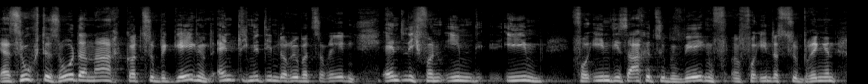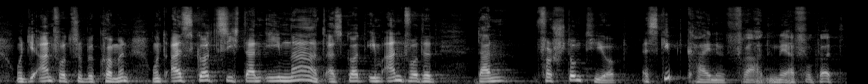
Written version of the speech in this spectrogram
Er suchte so danach, Gott zu begegnen und endlich mit ihm darüber zu reden, endlich von ihm, ihm, vor ihm die Sache zu bewegen, vor ihm das zu bringen und die Antwort zu bekommen. Und als Gott sich dann ihm naht, als Gott ihm antwortet, dann verstummt Hiob. Es gibt keine Fragen mehr vor Gott.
